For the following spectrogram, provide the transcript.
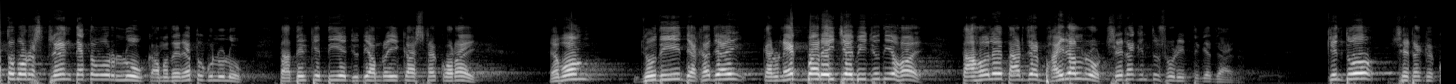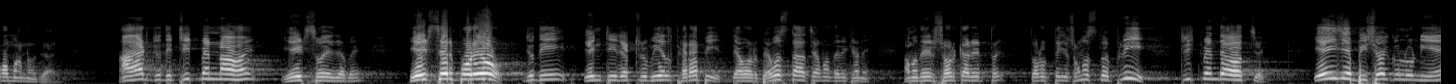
এত বড় স্ট্রেংথ এত বড় লোক, আমাদের এতগুলো লোক, তাদেরকে দিয়ে যদি আমরা এই কাজটা করাই, এবং যদি দেখা যায়, কারণ একবার এইচআইভি যদি হয়, তাহলে তার যে ভাইরাল রোড সেটা কিন্তু শরীর থেকে যায় না। কিন্তু সেটাকে কমানো যায়। আর যদি ট্রিটমেন্ট না হয় এইডস হয়ে যাবে। এইডসের পরেও যদি অ্যান্টি থেরাপি দেওয়ার ব্যবস্থা আছে আমাদের এখানে, আমাদের সরকারের তরফ থেকে সমস্ত ফ্রি ট্রিটমেন্ট দেওয়া হচ্ছে। এই যে বিষয়গুলো নিয়ে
